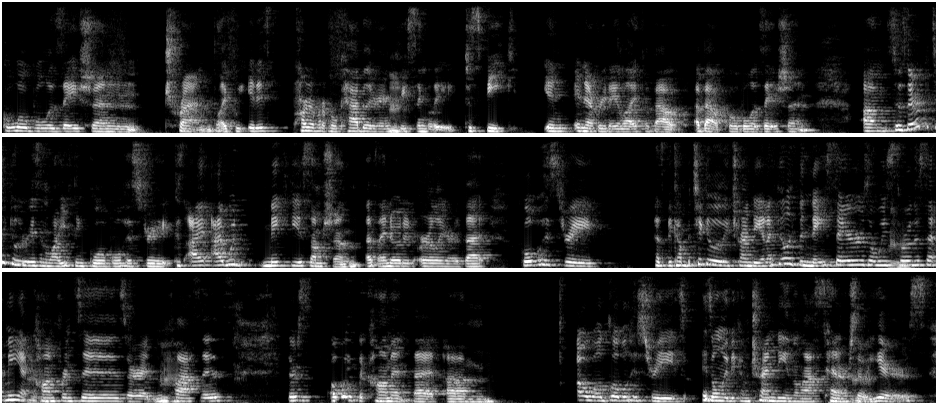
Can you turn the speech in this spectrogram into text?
globalization trend, like we, it is part of our vocabulary hmm. increasingly mm. to speak in, in everyday life about about globalization. Um, so, is there a particular reason why you think global history? Because I, I would make the assumption, as I noted earlier, that global history has become particularly trendy, and I feel like the naysayers always mm-hmm. throw this at me at mm-hmm. conferences or in mm-hmm. classes. There's always the comment that, um, oh well, global history has only become trendy in the last ten or so years.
